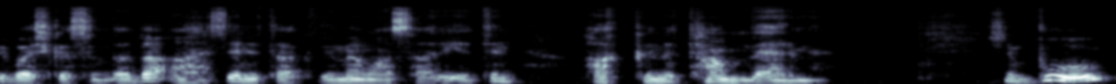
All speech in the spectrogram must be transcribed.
Bir başkasında da ahseni takvime mazhariyetin hakkını tam verme. Şimdi bu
